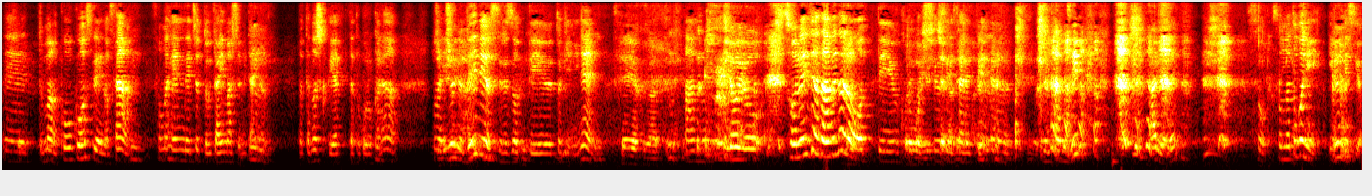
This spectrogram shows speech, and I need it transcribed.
えーっとまあ高校生のさ、その辺でちょっと歌いますみたいな、楽しくてやってたところから、まあ、いよいよデビューするぞっていう時にね、制約があってねあのいろいろそれじゃダメだろうっていうことを修正されてる感じあるよね。そうそんなとこにいるんですよ。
